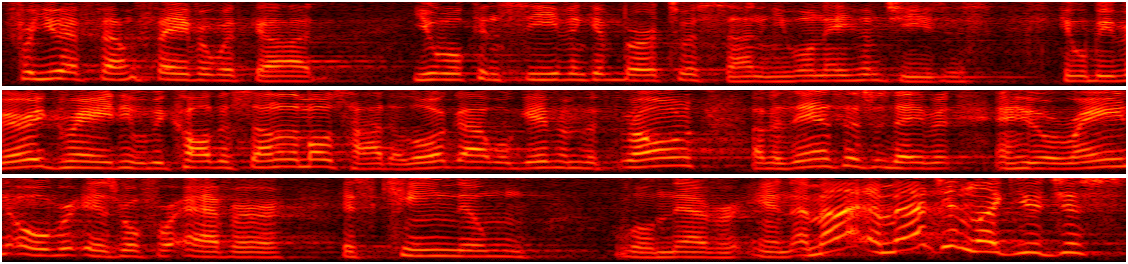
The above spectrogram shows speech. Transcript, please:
for you have found favor with God. You will conceive and give birth to a son, and you will name him Jesus. He will be very great. He will be called the Son of the Most High. The Lord God will give him the throne of his ancestor David, and he will reign over Israel forever. His kingdom will never end. Imagine like you're just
